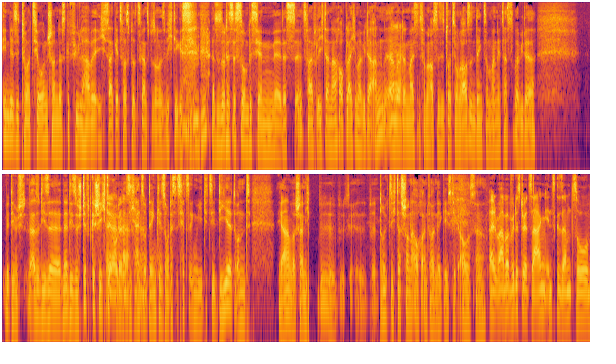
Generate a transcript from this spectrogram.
in der Situation schon das Gefühl habe, ich sage jetzt was ganz besonders Wichtiges. Mhm. Also so, das ist so ein bisschen, äh, das äh, zweifle ich danach auch gleich immer wieder an, ja. aber dann meistens, wenn man aus der Situation raus ist und denkt so, Mann, jetzt hast du aber wieder mit dem, also diese, ne, diese Stiftgeschichte ja, oder dass ich halt ja. so denke, so, das ist jetzt irgendwie dezidiert und ja, wahrscheinlich äh, drückt sich das schon auch einfach in der Gestik aus. Ja. Aber würdest du jetzt sagen, insgesamt so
